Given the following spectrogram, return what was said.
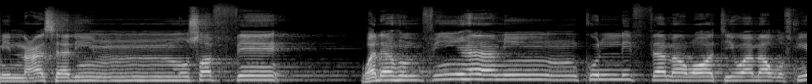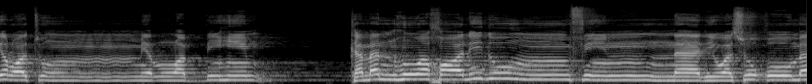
من عسل مصفٍ ولهم فيها من كل الثمرات ومغفرة من ربهم كمن هو خالد في النار وسقوا ماء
